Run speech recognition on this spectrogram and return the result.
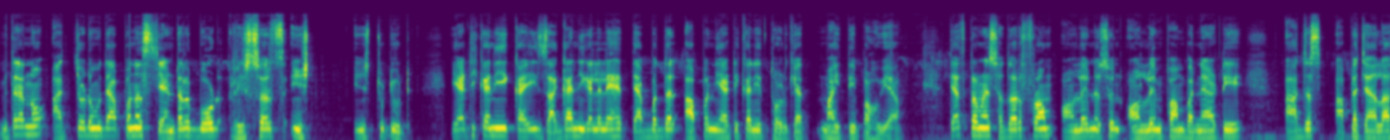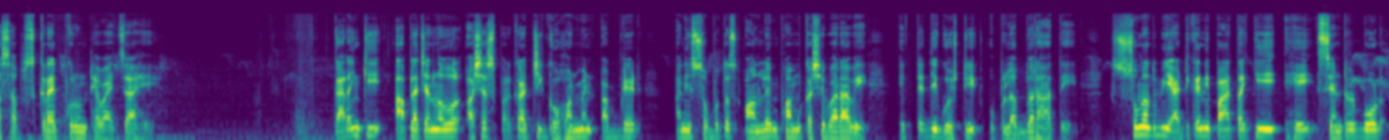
मित्रांनो आजच्या व्हिडिओमध्ये आपण central board research inst institute या ठिकाणी काही जागा निघालेल्या आहेत. त्याबद्दल आपण या ठिकाणी थोडक्यात माहिती पाहूया. त्याचप्रमाणे सदर फॉर्म ऑनलाईन असून ऑनलाईन फॉर्म भरण्यासाठी आजच आपल्या चॅनलला सबस्क्राईब करून ठेवायचं आहे. कारण की आपल्या चॅनलवर अशाच प्रकारची गव्हर्नमेंट अपडेट आणि सोबतच ऑनलाईन फॉर्म कसे भरावे इत्यादी गोष्टी उपलब्ध राहते. सो तुम्ही या ठिकाणी पाहता की हे सेंट्रल बोर्ड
